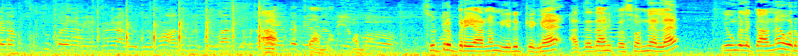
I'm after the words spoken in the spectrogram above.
சுற்றுப்பயணம் சுற்றுப்பயணம் ஏற்கனவே அறிவிச்சிருக்கோம் அது குறித்து விவாதிக்கப்பட்டது. எந்த தேதியிலிருந்து எப்போ சுற்றுப்பிரயாணம் இருக்குங்க. அதுதான் இப்ப சொன்னல இவங்களுக்கான ஒரு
